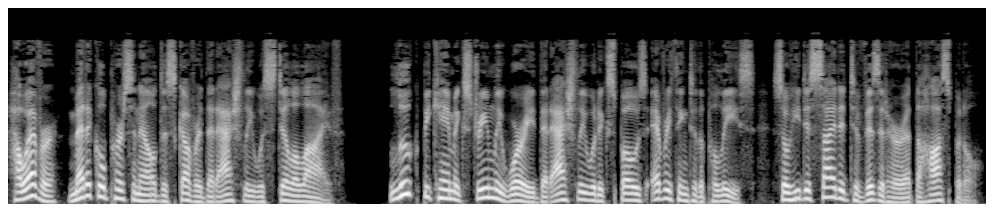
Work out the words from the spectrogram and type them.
However, medical personnel discovered that Ashley was still alive. Luke became extremely worried that Ashley would expose everything to the police, so he decided to visit her at the hospital.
